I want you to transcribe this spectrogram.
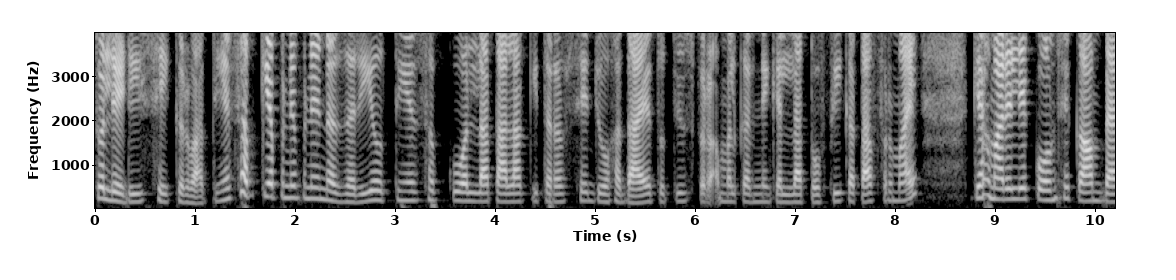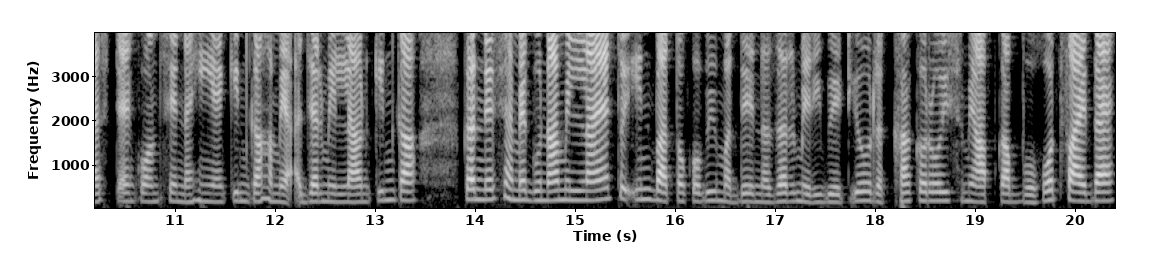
तो लेडीज़ से ही करवाती हैं। सबके अपने अपने नज़रिए होती हैं, सबको अल्लाह ताला की तरफ़ से जो हदायत होती है उस पर अमल करने के अल्लाह तोफ़ी अता फ़रमाए कि हमारे लिए कौन से काम बेस्ट हैं, कौन से नहीं हैं किन का हमें अजर मिलना है और किन का करने से हमें गुना मिलना है तो इन बातों को भी मद्देनज़र मेरी बेटियों, रखा करो, इसमें आपका बहुत फ़ायदा है।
